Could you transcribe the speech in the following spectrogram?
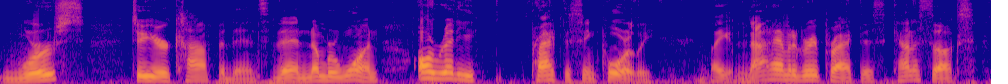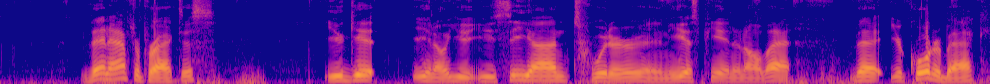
worse to your confidence than number one, already practicing poorly like not having a great practice, kind of sucks. Then after practice, you get, you know, you, you see on Twitter and ESPN and all that, that your quarterback,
